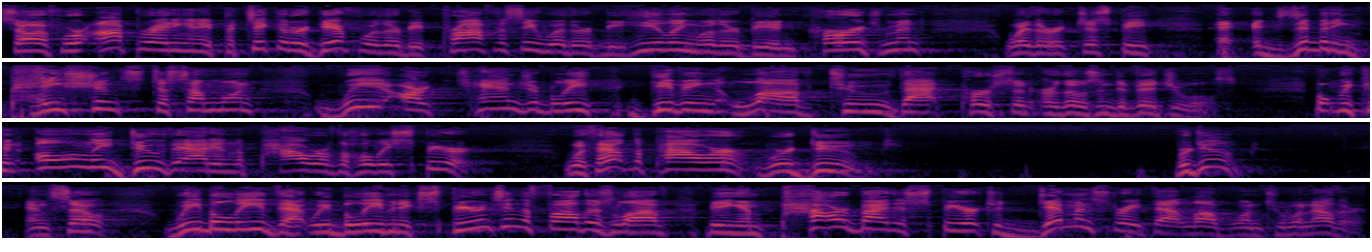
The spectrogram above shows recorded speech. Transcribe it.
So if we're operating in a particular gift, whether it be prophecy, whether it be healing, whether it be encouragement, whether it just be exhibiting patience to someone, we are tangibly giving love to that person or those individuals. But we can only do that in the power of the Holy Spirit. Without the power, we're doomed. We're doomed. And so we believe that. We believe in experiencing the Father's love, being empowered by the Spirit to demonstrate that love one to another.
